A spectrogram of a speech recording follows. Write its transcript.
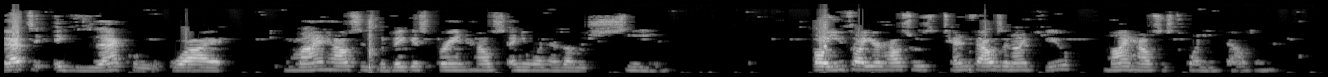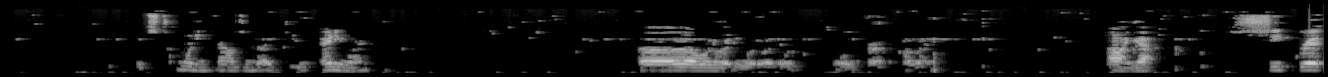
That's exactly why my house is the biggest brain house anyone has ever seen. Oh, you thought your house was 10,000 IQ? My house is 20,000. It's 20,000 IQ. Anyway. Uh, what do I do? What do I do? Holy crap. Okay. Oh, yeah. Secret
